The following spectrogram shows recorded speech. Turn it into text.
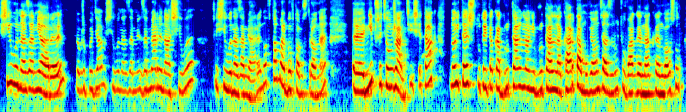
siły na zamiary. Dobrze powiedziałam, siły na zamiary, zamiary na siły, czy siły na zamiary, no w tą albo w tą stronę. E, nie przeciążajcie się, tak? No i też tutaj taka brutalna, niebrutalna karta mówiąca, zwróć uwagę na kręgosłup,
